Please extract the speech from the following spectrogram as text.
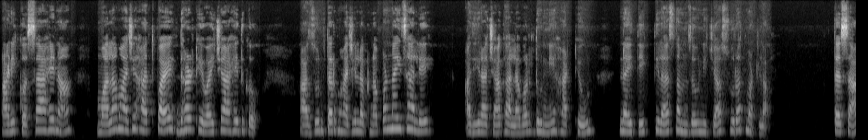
आणि कसं आहे ना मला माझे हातपाय धड ठेवायचे आहेत ग. अजून तर माझे लग्न पण नाही झाले. अधिराच्या घालावर दोन्ही हात ठेवून नैतिक तिला समजवणीच्या सुरात म्हटला. तसा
